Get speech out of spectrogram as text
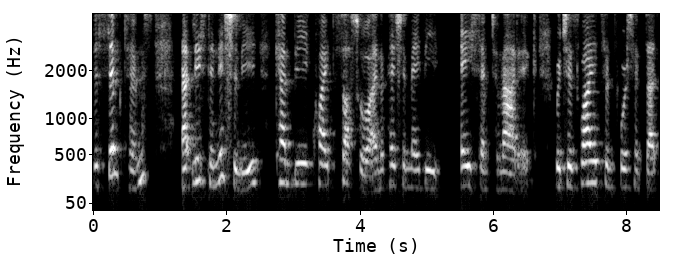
the symptoms, at least initially, can be quite subtle and the patient may be asymptomatic, which is why it's important that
